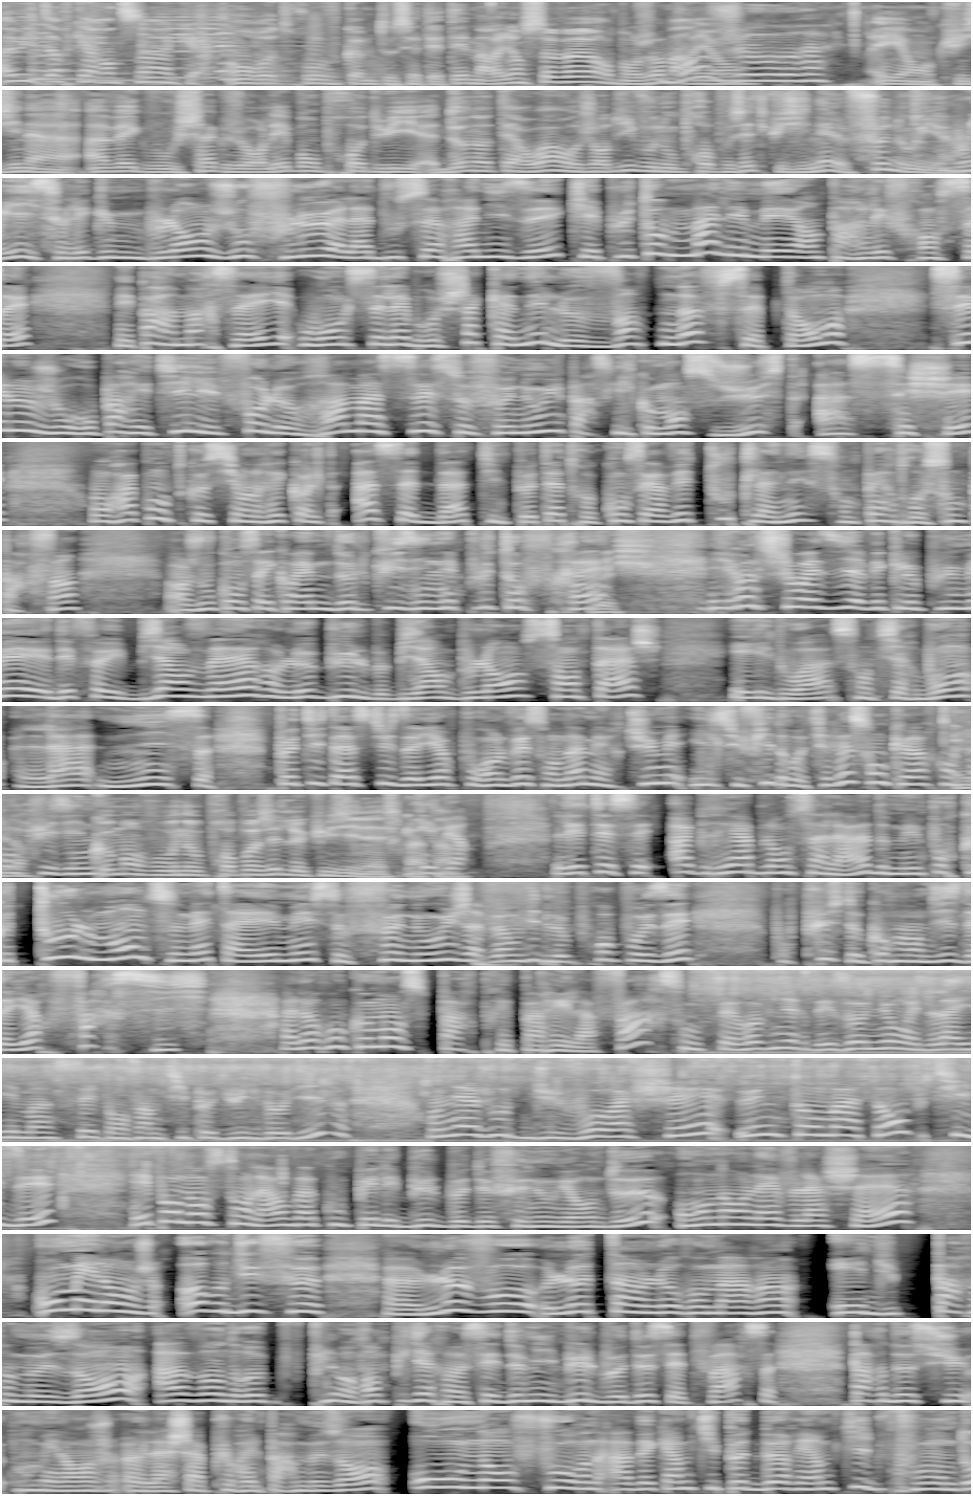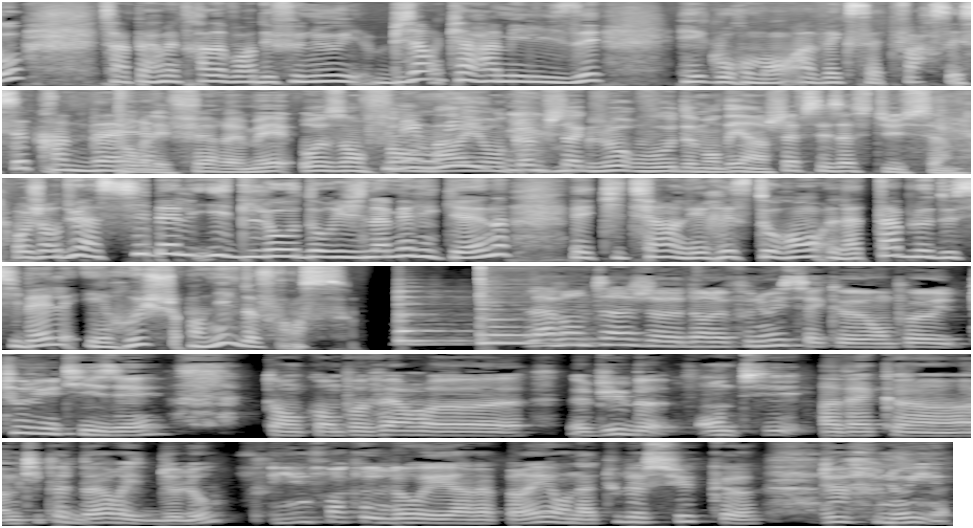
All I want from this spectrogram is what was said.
À 8h45, on retrouve comme tout cet été Marion Sauveur. Bonjour Marion. Bonjour. Et on cuisine avec vous chaque jour les bons produits de nos terroirs. Aujourd'hui, vous nous proposez de cuisiner le fenouil. Oui, ce légume blanc joufflu à la douceur anisée qui est plutôt mal aimé hein, par les Français, mais pas à Marseille où on le célèbre chaque année le 29 septembre. C'est le jour où, paraît-il, il faut le ramasser ce fenouil parce qu'il commence juste à sécher. On raconte que si on le récolte à cette date, il peut être conservé toute l'année sans perdre son parfum. Alors je vous conseille quand même de le cuisiner plutôt frais. Oui. Et on le choisit avec le plumet et des feuilles bien verts, le bulbe bien blanc, sans tache. Et il doit sentir bon l'anis. Petite astuce d'ailleurs pour enlever son amertume, il suffit de retirer son cœur quand Et on alors, cuisine. Comment vous nous proposez de le cuisiner ce matin Eh bien, l'été c'est agréable en salade, mais pour que tout monde se mette à aimer ce fenouil, j'avais envie de le proposer pour plus de gourmandise d'ailleurs farci. Alors on commence par préparer la farce, on fait revenir des oignons et de l'ail émincé dans un petit peu d'huile d'olive, on y ajoute du veau haché, une tomate en petits dés, et pendant ce temps-là, on va couper les bulbes de fenouil en deux, on enlève la chair, on mélange hors du feu euh, le veau, le thym, le romarin et du parmesan avant de re- remplir ces demi-bulbes de cette farce. Par-dessus, on mélange euh, la chapelure et le parmesan. On enfourne avec un petit peu de beurre et un petit fond d'eau. Ça permettra d'avoir des fenouils bien caramélisés et gourmands avec cette farce et ce crumble. Pour les faire aimer aux enfants, Mais oui. Marion, comme chaque jour, vous demandez à un chef ses astuces. Aujourd'hui à Cybelle Idlo d'origine américaine et qui tient les restaurants La Table de Cybelle et Ruche en Ile-de-France. L'avantage euh, dans le fenouil, c'est qu'on peut tout l'utiliser. Donc, on peut faire euh, le bulbe entier avec euh, un petit peu de beurre et de l'eau. Et une fois que l'eau est évaporée, on a tout le sucre de fenouil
